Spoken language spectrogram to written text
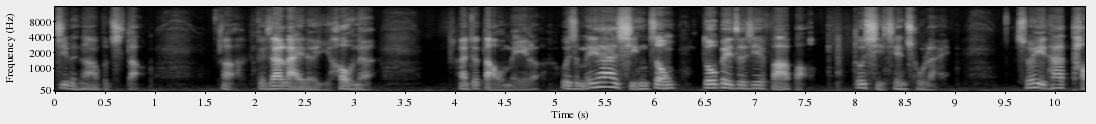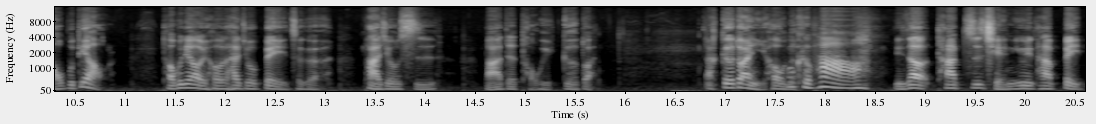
基本上他不知道啊，可是他来了以后呢？他就倒霉了，为什么？因为他的行踪都被这些法宝都显现出来，所以他逃不掉了。逃不掉以后，他就被这个帕修斯把他的头给割断。那割断以后呢？好可怕啊！你知道他之前，因为他被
